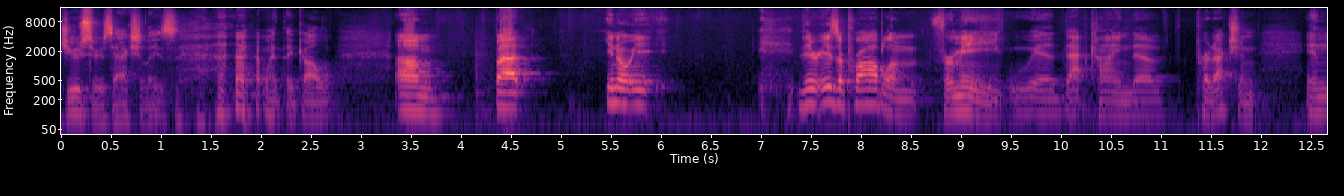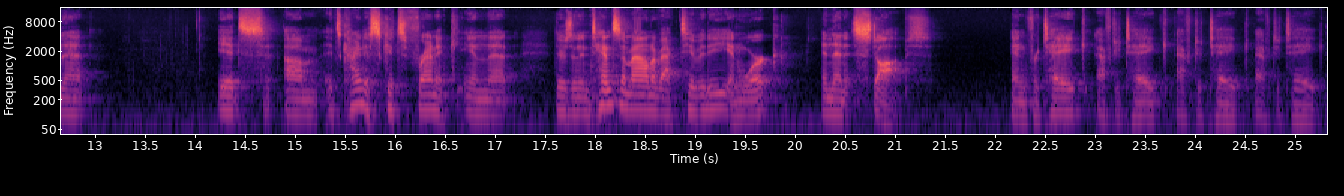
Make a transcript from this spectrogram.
juicers actually is what they call them. Um, but you know, it, there is a problem for me with that kind of production, in that it's um, it's kind of schizophrenic in that there's an intense amount of activity and work and then it stops. And for take after take after take after take,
